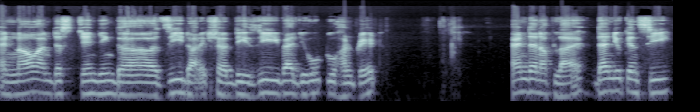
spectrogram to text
and now I'm just changing the Z direction the Z value to 100 and then apply. Then you can see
